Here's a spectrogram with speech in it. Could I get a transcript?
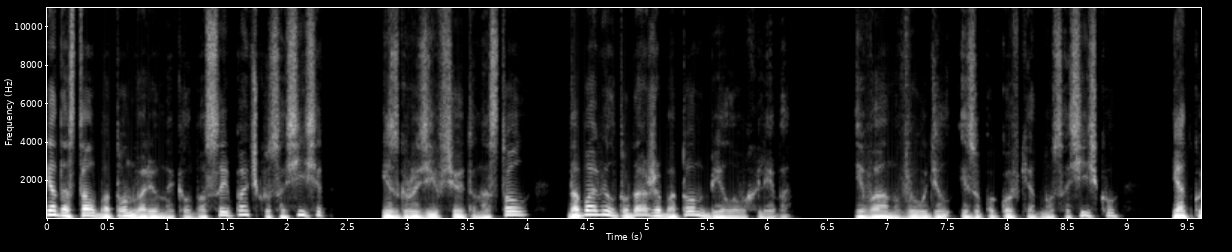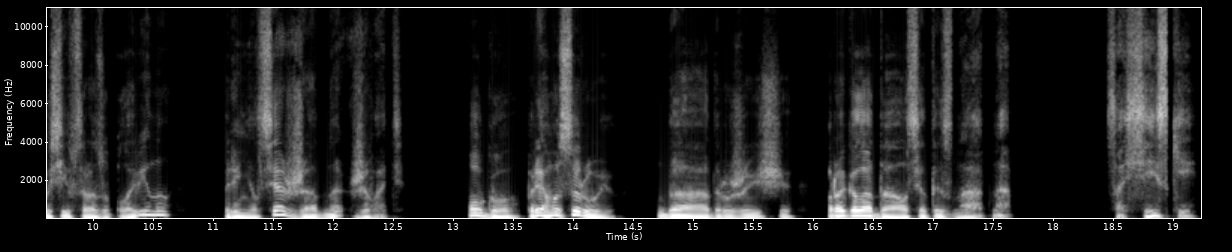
Я достал батон вареной колбасы, пачку сосисек и, сгрузив все это на стол, добавил туда же батон белого хлеба. Иван выудил из упаковки одну сосиску и, откусив сразу половину, принялся жадно жевать. «Ого, прямо сырую!» «Да, дружище, проголодался ты знатно». «Сосиски?»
